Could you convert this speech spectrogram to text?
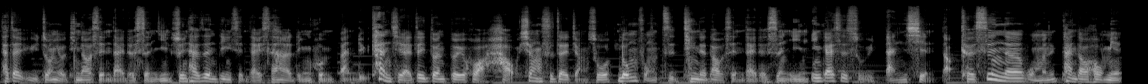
他在雨中有听到神代的声音，所以他认定神代是他的灵魂伴侣。看起来这段对话好像是在讲说，龙凤只听得到神代的声音，应该是属于单线道。可是呢，我们看到后面，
